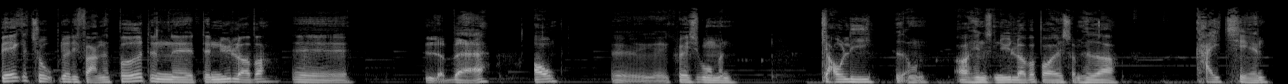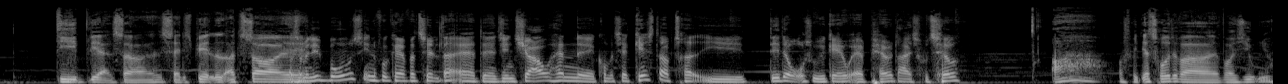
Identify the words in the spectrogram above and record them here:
Begge to bliver de fanget. Både den, øh, den nye lover, øh, lover, og øh, Crazy Woman, Gao Li hedder hun, og hendes nye loverboy, som hedder Kai Chen. De bliver altså sat i spillet, og så... Øh, Og som en lille bonusinfo kan jeg fortælle dig, at uh, Jin Chao, han uh, kommer til at gæsteoptræde i dette års udgave af Paradise Hotel. Åh, hvor fedt. Jeg troede, det var øh, Voice Junior.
